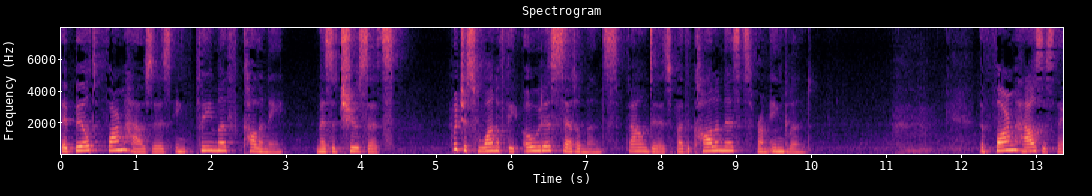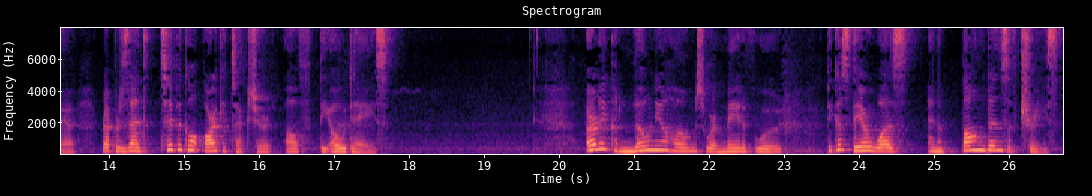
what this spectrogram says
They built farmhouses in Plymouth Colony, Massachusetts, which is one of the oldest settlements founded by the colonists from England. The farmhouses there represent typical architecture of the old days. Early colonial homes were made of wood because there was an abundance of trees.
